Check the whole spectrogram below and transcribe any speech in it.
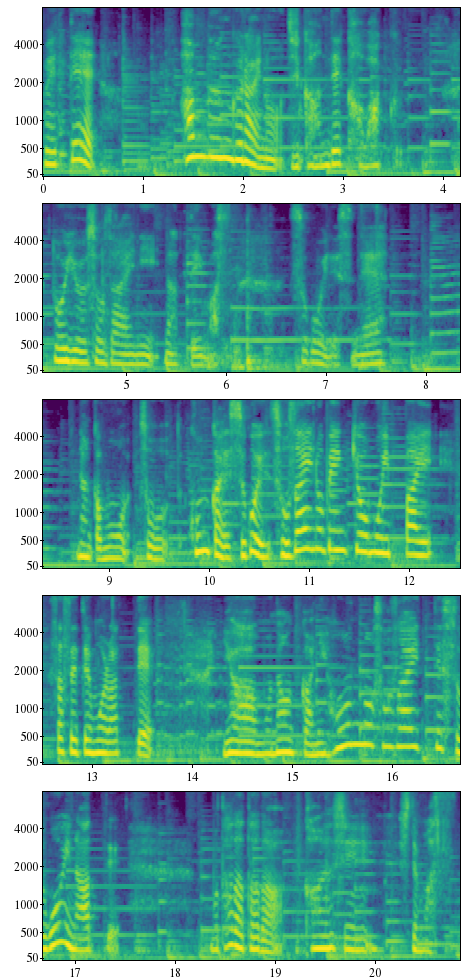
べて半分ぐらいの時間で乾くという素材になっています。すごいですね。なんかもうそう今回すごい素材の勉強もいっぱいさせてもらっていやーもうなんか日本の素材ってすごいなってもうただただ感心してます。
